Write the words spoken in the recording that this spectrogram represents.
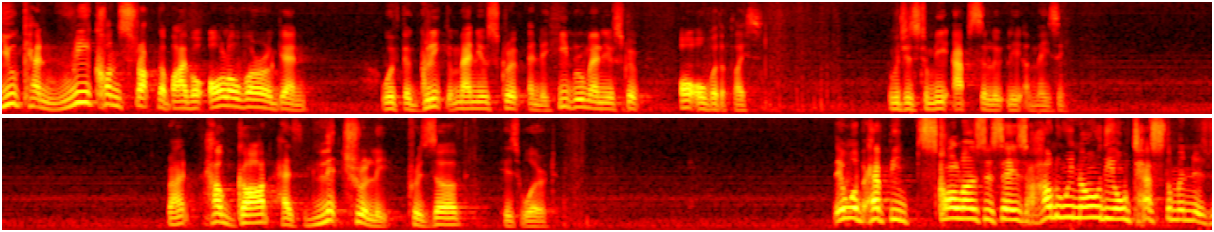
you can reconstruct the Bible all over again with the Greek manuscript and the Hebrew manuscript all over the place, which is to me absolutely amazing. Right? How God has literally preserved His Word. There will have been scholars who say, How do we know the Old Testament is,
